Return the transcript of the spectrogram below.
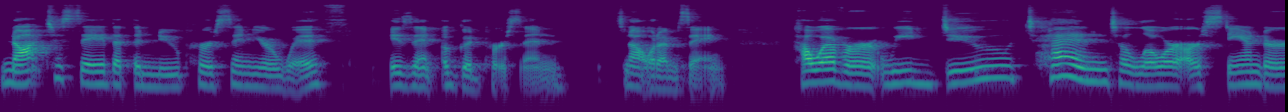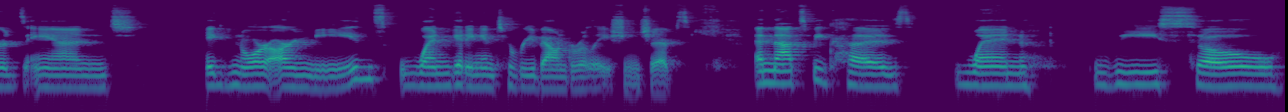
not to say that the new person you're with isn't a good person. It's not what I'm saying. However, we do tend to lower our standards and ignore our needs when getting into rebound relationships. And that's because when we so,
